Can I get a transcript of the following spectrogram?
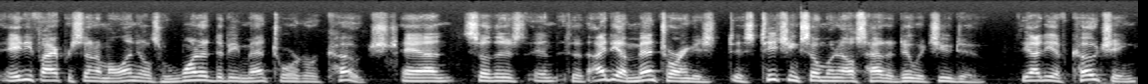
85% of millennials wanted to be mentored or coached. And so there's and the idea of mentoring is, is teaching someone else how to do what you do. The idea of coaching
